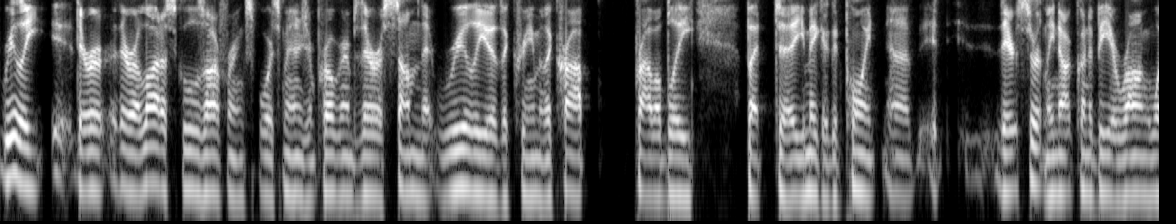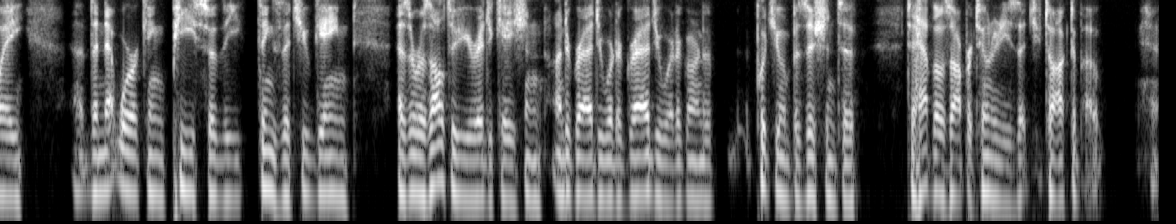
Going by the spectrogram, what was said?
really. It, there are there are a lot of schools offering sports management programs. There are some that really are the cream of the crop, probably. But uh, you make a good point. Uh, it, there's certainly not going to be a wrong way uh, the networking piece or the things that you gain as a result of your education, undergraduate or graduate, are going to put you in position to to have those opportunities that you talked about uh,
